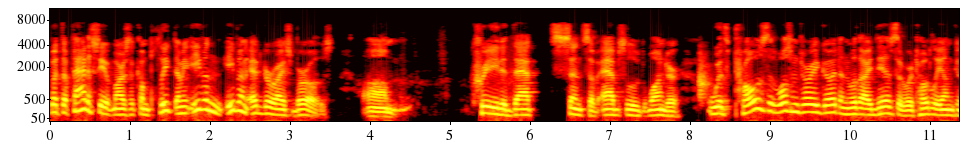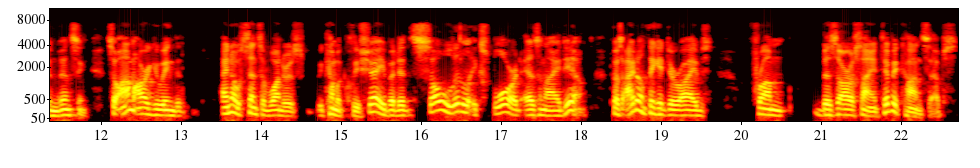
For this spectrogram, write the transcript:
but the fantasy of Mars, the complete. I mean, even even Edgar Rice Burroughs um, created that sense of absolute wonder with prose that wasn't very good and with ideas that were totally unconvincing. So I'm arguing that I know sense of wonder has become a cliche, but it's so little explored as an idea because I don't think it derives from bizarre scientific concepts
